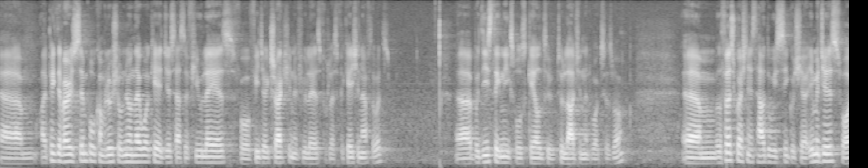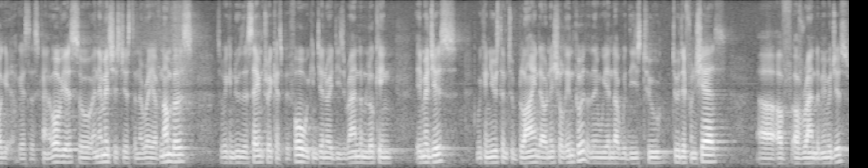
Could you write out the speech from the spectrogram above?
Um, I picked a very simple convolutional neural network here. It just has a few layers for feature extraction, a few layers for classification afterwards. Uh, but these techniques will scale to, to larger networks as well. Um, the first question is how do we secret share images? Well, I guess that's kind of obvious. So an image is just an array of numbers. So we can do the same trick as before. We can generate these random looking images. We can use them to blind our initial input, and then we end up with these two, two different shares uh, of, of random images.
